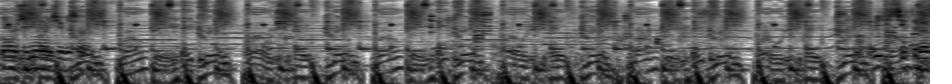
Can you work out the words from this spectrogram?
Wiem, że nie wysłać. No, widzicie teraz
